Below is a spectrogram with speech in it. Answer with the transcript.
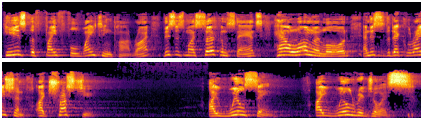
Here's the faithful waiting part, right? This is my circumstance. How long, O Lord? And this is the declaration I trust you. I will sing. I will rejoice.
